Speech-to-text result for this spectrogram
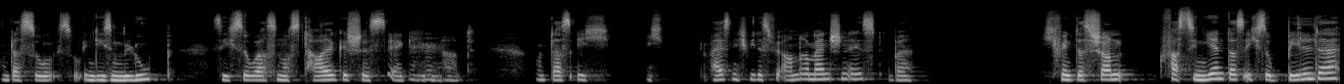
und dass so, so in diesem Loop sich sowas Nostalgisches ergeben mhm. hat. Und dass ich weiß nicht, wie das für andere Menschen ist, aber ich finde das schon faszinierend, dass ich so Bilder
